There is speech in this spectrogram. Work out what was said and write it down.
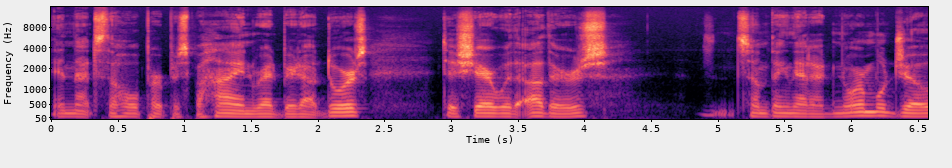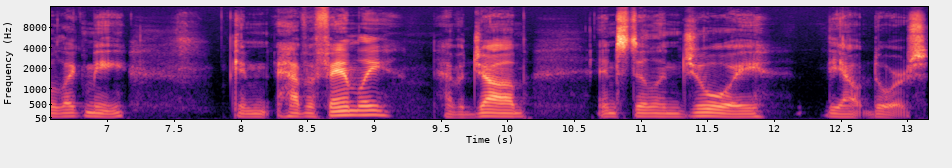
And that's the whole purpose behind Red Beard Outdoors to share with others something that a normal Joe like me can have a family, have a job, and still enjoy the outdoors.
